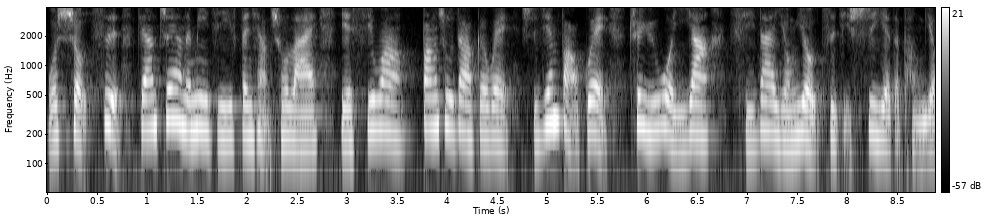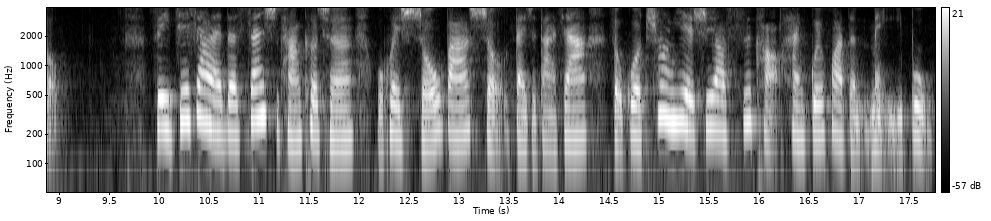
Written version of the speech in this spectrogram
我首次将这样的秘籍分享出来，也希望帮助到各位时间宝贵却与我一样期待拥有自己事业的朋友。所以接下来的三十堂课程，我会手把手带着大家走过创业需要思考和规划的每一步。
